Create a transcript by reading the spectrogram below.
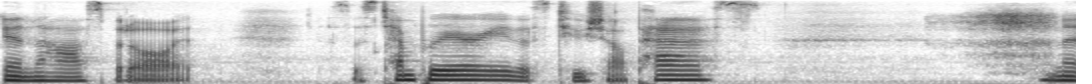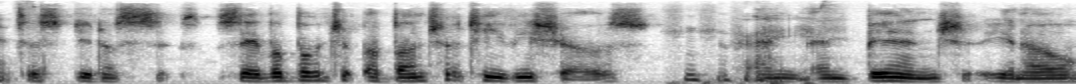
in the hospital, it, this is temporary, this too shall pass. And it's, just you know save a bunch of a bunch of TV shows right. and, and binge you know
